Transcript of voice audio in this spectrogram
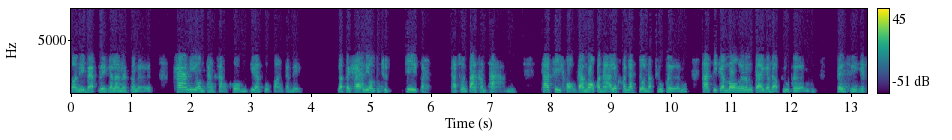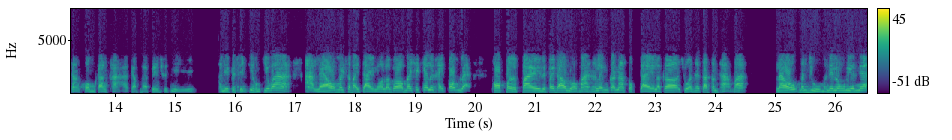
ตอนนี้แบบเรียนกำลังนำเสนอ ค่านิยมทางสังคมที่มันปลูกฝังกับเด็ก และเป็นค่านิยมชุดที่ประ ชาชนตั้งคำถามท่าทีของการมองปัญหาเรื่องความยากจนแบบผิวเผินท่าทีการมองเรื่องน้ำใจกับแบบผิวเผิน เป็นสิ่งที่สังคมกังขากับแบบเรียนชุดนี้ อันนี้เป็นสิ่งที่ผมคิดว่าอ่านแล้วไม่สบายใจเนาะแล้วก็ไม่ใช่แค่เรื่องไข่ต้มแหละ พอเปิดไปหรือไปดาวน์โหลดมาทั้งเล่มก็น่าตกใจ แล้วก็ชวนให้ตั้งคำถามว่า แล้วมันอยู่มาในโรงเรียนเนี่ย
